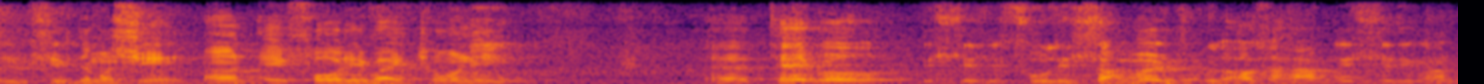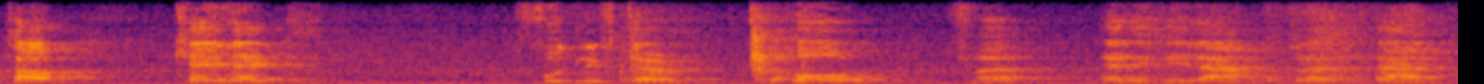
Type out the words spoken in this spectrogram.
we received the machine on a 40 by 20 uh, table. This is fully submerged. Could also have this sitting on top. K-leg, foot lifter, the whole uh, LED lamp, thread stand,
